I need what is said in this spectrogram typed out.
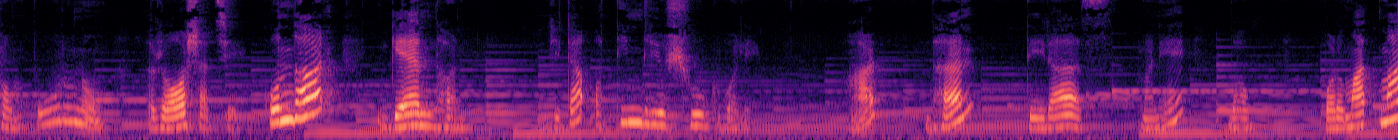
সম্পূর্ণ রস আছে। কোন ধন? জ্ঞান ধন, যেটা অতীন্দ্রিয় সুখ বলে। আর ধন তেরাস মানে পরমাত্মা,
